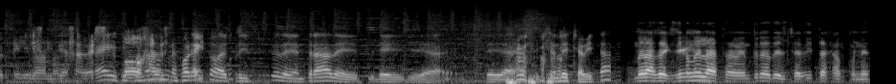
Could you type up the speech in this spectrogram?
ok, No, no. quería saber Ey, si bajar ponemos mejor esto al principio de la entrada de, de, de, de la sección de Chavita. De la sección de las aventuras del chavita japonés.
